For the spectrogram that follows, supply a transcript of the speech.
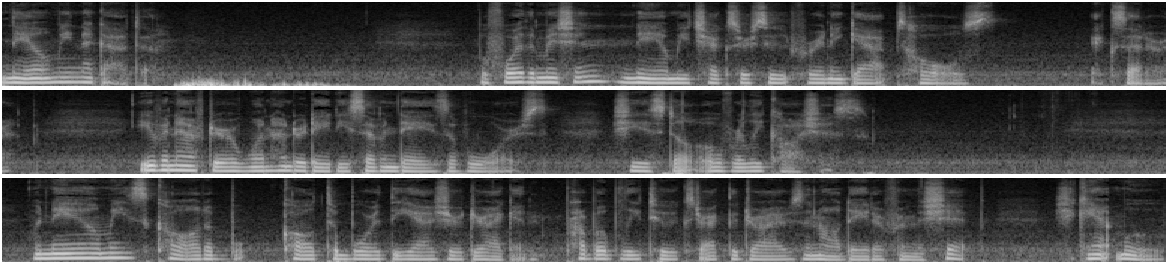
Naomi Nagata. Before the mission, Naomi checks her suit for any gaps, holes, etc. Even after 187 days of wars, she is still overly cautious. When Naomi's called, ab- called to board the Azure Dragon, probably to extract the drives and all data from the ship, she can't move.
